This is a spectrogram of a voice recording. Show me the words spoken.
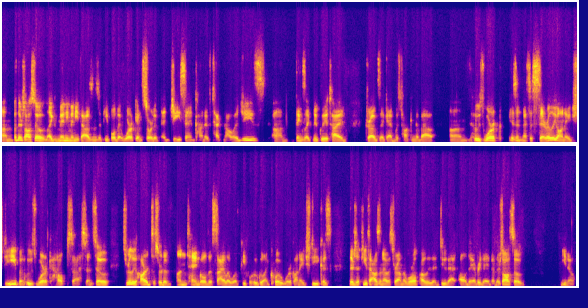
Um, but there's also like many, many thousands of people that work in sort of adjacent kind of technologies, um, things like nucleotide drugs, like Ed was talking about, um, whose work isn't necessarily on HD, but whose work helps us. And so it's really hard to sort of untangle the silo of people who like quote work on HD because there's a few thousand of us around the world probably that do that all day, every day. But there's also, you know,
